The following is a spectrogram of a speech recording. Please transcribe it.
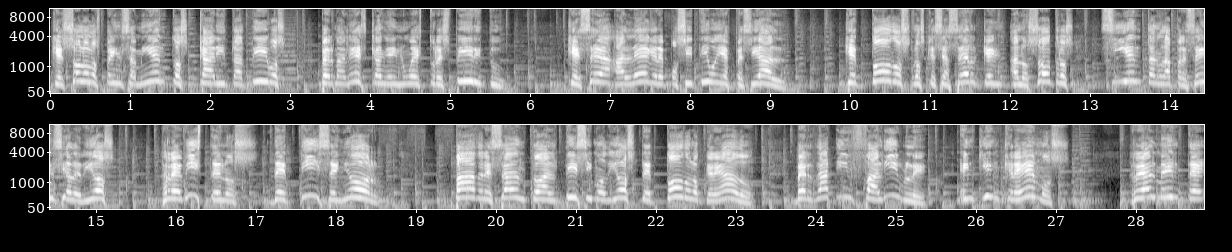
Que solo los pensamientos caritativos permanezcan en nuestro espíritu. Que sea alegre, positivo y especial que todos los que se acerquen a nosotros sientan la presencia de Dios. Revístenos de ti, Señor. Padre Santo, Altísimo Dios de todo lo creado. Verdad infalible en quien creemos. Realmente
